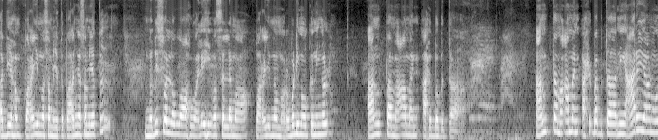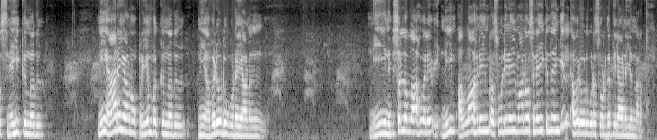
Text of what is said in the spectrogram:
അദ്ദേഹം പറയുന്ന സമയത്ത് പറഞ്ഞ സമയത്ത് നബിസ്വല്ലാഹു അലഹി വസല്ലമ പറയുന്ന മറുപടി നോക്ക് നിങ്ങൾ. അന്തമാമൻ അഹ്ബബ്ത. അന്ത മാമൻ അഹ്ബബ്ത നീ ആരെയാണോ സ്നേഹിക്കുന്നത്? നീ ആരെയാണോ പ്രിയം വെക്കുന്നത്? നീ അവരോടുകൂടെയാണ്. നീ നബിസ്വല്ലാഹു അലൈ നീ അള്ളാഹുവിനെയും റസൂലിനെയുമാണോ സ്നേഹിക്കുന്നതെങ്കിൽ അവരോടുകൂടെ സ്വർഗത്തിലാണ് എന്നർത്ഥം.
